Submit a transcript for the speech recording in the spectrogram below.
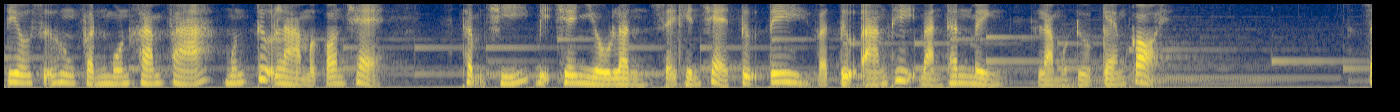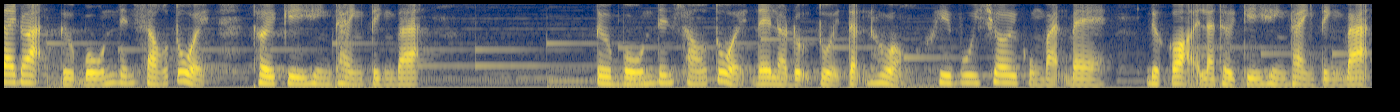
tiêu sự hưng phấn muốn khám phá, muốn tự làm ở con trẻ. Thậm chí bị chê nhiều lần sẽ khiến trẻ tự ti và tự ám thị bản thân mình là một đứa kém cỏi. Giai đoạn từ 4 đến 6 tuổi, thời kỳ hình thành tình bạn. Từ 4 đến 6 tuổi, đây là độ tuổi tận hưởng khi vui chơi cùng bạn bè, được gọi là thời kỳ hình thành tình bạn.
